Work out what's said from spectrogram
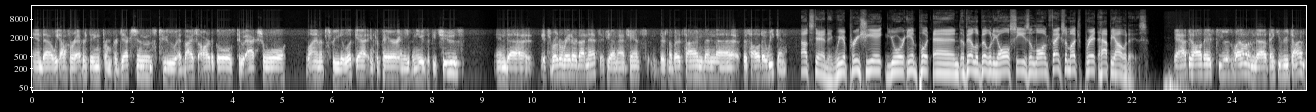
And uh, we offer everything from projections to advice articles to actual lineups for you to look at and compare and even use if you choose. And uh, it's rotoradar.net. If you haven't had a chance, there's no better time than uh, this holiday weekend. Outstanding. We appreciate your input and availability all season long. Thanks so much, Britt. Happy holidays. Yeah, happy holidays to you as well, and uh, thank you for your time.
